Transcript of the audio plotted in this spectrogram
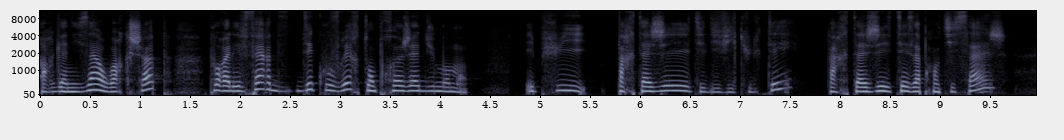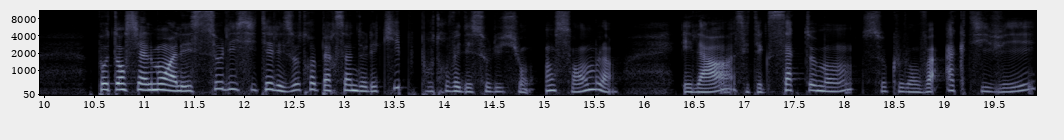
organiser un workshop pour aller faire découvrir ton projet du moment. Et puis partager tes difficultés, partager tes apprentissages, potentiellement aller solliciter les autres personnes de l'équipe pour trouver des solutions ensemble. Et là, c'est exactement ce que l'on va activer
